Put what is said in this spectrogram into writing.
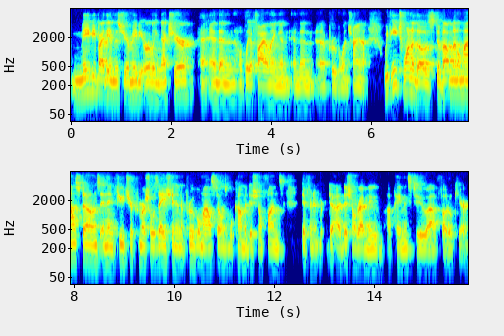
maybe by the end of this year, maybe early next year, and then hopefully a filing and, and then approval in China. With each one of those developmental milestones and then future commercialization and approval milestones will come additional funds, different additional revenue uh, payments to uh, Photocure.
